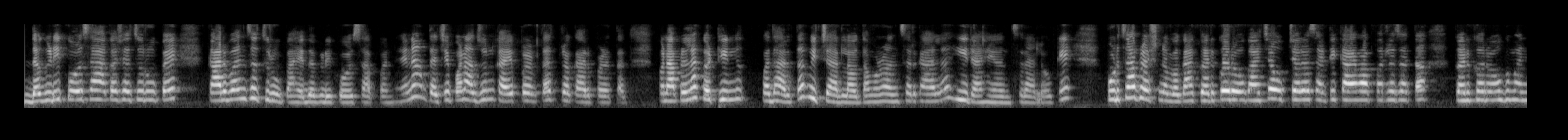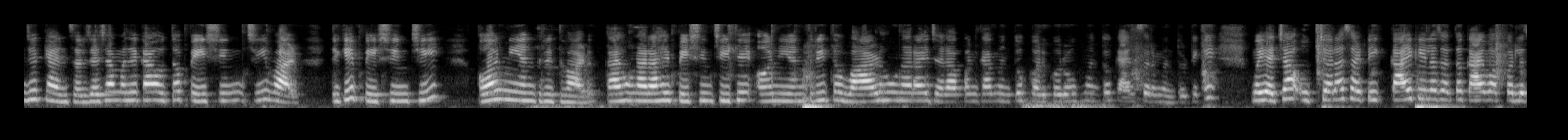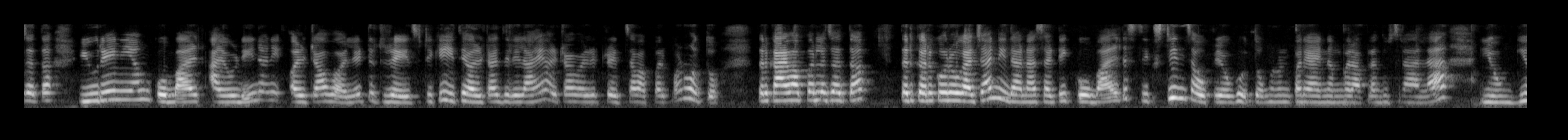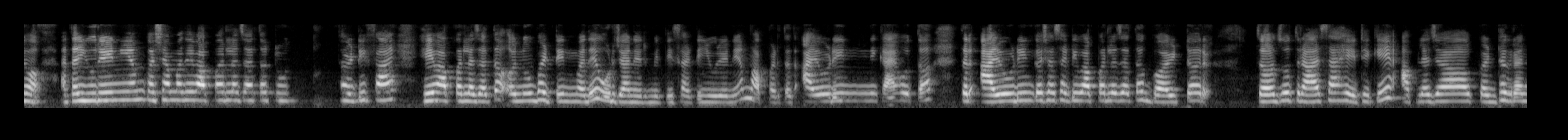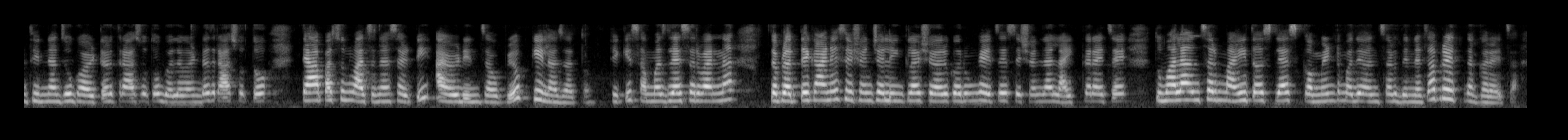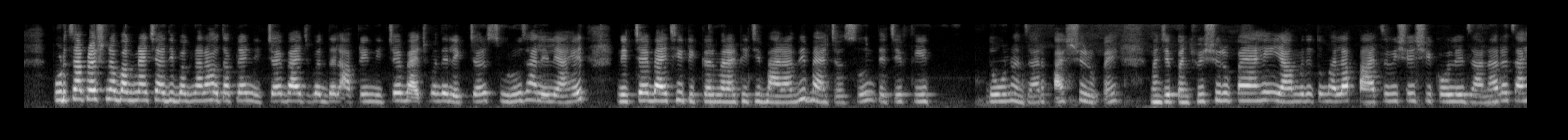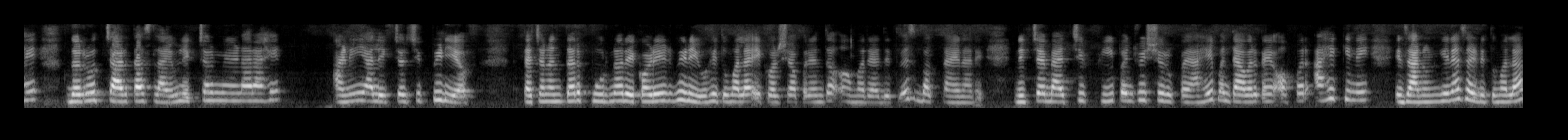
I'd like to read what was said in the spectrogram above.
दगडी कोळसा हा कशाचं रूप आहे? कार्बनचंच रूप आहे दगडी कोळसा पण है ना? त्याचे पण अजून काही पडतात प्रकार पडतात. पण आपल्याला कठीण पदार्थ विचारला होता म्हणून आन्सर काय आलं? हिरा हे आन्सर आलं ओके पुढचा प्रश्न बघा कर्करोगाच्या उपचारासाठी काय वापरलं जातं? कर्करोग म्हणजे कॅन्सर ज्याच्यामध्ये काय होतं? पेशींची वाढ ठीक आहे? पेशींची अनियंत्रित वाढ. काय होणार आहे? पेशींची इथे अनियंत्रित वाढ होणार आहे ज्याला आपण काय म्हणतो? कर्करोग म्हणतो कॅन्सर म्हणतो ठीक आहे? मग याच्या उपचारासाठी काय केलं जातं? काय वापरलं जातं? युरेनियम कोबाल्ट आयोडीन आणि अल्ट्राव्हायोलेट रेज ठीक आहे? इथे अल्ट्रा दिलेला आहे. अल्ट्राव्हायोलेट रेजचा वापर पण होतो. तर काय वापरलं जातं? तर कर्करोगाच्या निदानासाठी कोबाल्ट सिक्स्टीनचा उपयोग होतो. म्हणून पर्याय नंबर आपला दुसरा आला योग्य. आता युरेनियम कशामध्ये वापरलं जातं? टू थर्टी फाय हे वापरलं जातं. अणुभट्टींमध्ये ऊर्जा निर्मितीसाठी युरेनियम वापरतात. आयोडीन काय होतं? तर आयोडीन कशासाठी वापरलं जातं? गॉयटर जो त्रास आहे ठीक आहे? आपल्या ज्या कंठग्रंथींना जो गॉयटर त्रास होतो गलगंड त्रास होतो त्यापासून वाचण्यासाठी आयोडीनचा उपयोग केला जातो. ठीक आहे? समजलंय सर्वांना? तर प्रत्येकाने सेशनच्या लिंकला शेअर करून घ्यायचंय सेशनला लाईक करायचंय. तुम्हाला आन्सर माहीत असल्यास कमेंटमध्ये आन्सर देण्याचा प्रयत्न करायचा. पुढचा प्रश्न बघण्याच्या आधी बघणार आहोत आपल्या निश्चय बॅच बद्दल. आपली निश्चय बॅच मध्ये लेक्चर सुरू झालेले आहेत. निश्चय बॅच ही टिक्कर मराठीची बारावी बॅच असून त्याची फी दोन हजार पाचशे रुपये म्हणजे पंचवीसशे रुपये आहे. यामध्ये तुम्हाला पाच विषय शिकवले जाणारच आहे. दररोज चार तास लाईव्ह लेक्चर मिळणार आहे. आणि या लेक्चरची पी डी एफ त्याच्यानंतर पूर्ण रेकॉर्डेड व्हिडिओ हे तुम्हाला एक वर्षापर्यंत अमर्यादित वेळेस बघता येणार आहे. निश्चय बॅचची फी पंचवीसशे रुपये आहे पण त्यावर काही ऑफर आहे की नाही हे जाणून घेण्यासाठी तुम्हाला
